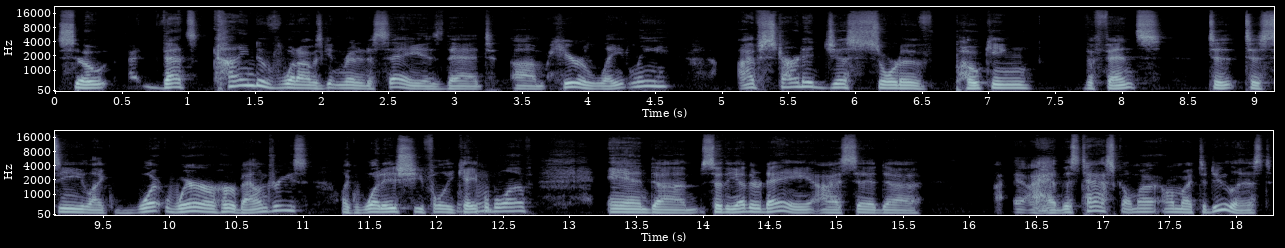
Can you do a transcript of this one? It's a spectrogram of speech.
So that's kind of what I was getting ready to say is that um, here lately, I've started just sort of poking the fence to to see like what where are her boundaries, like what is she fully Mm-hmm. capable of, and um, so the other day I said uh, I, had this task on my on my to do list,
